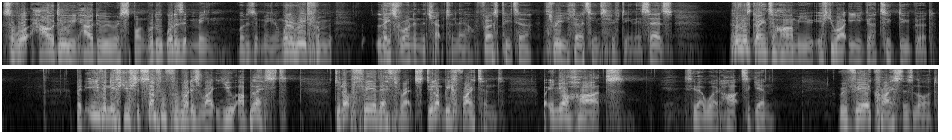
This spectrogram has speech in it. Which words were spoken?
So, what, how, do we, how do we respond? What, do, what does it mean? What does it mean? I'm going to read from later on in the chapter now, 1 Peter 3 13 to 15. It says, Who is going to harm you if you are eager to do good? But even if you should suffer for what is right, you are blessed. Do not fear their threats, do not be frightened, but in your hearts, see that word hearts again, revere Christ as Lord.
